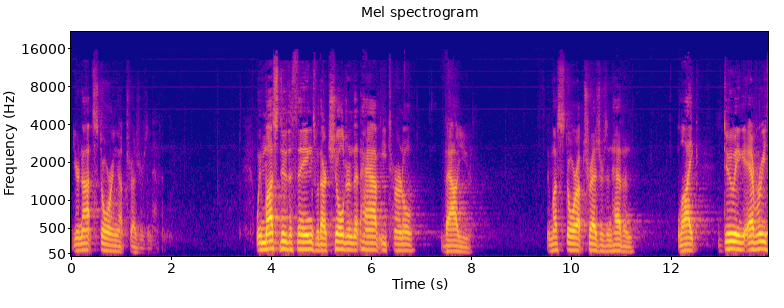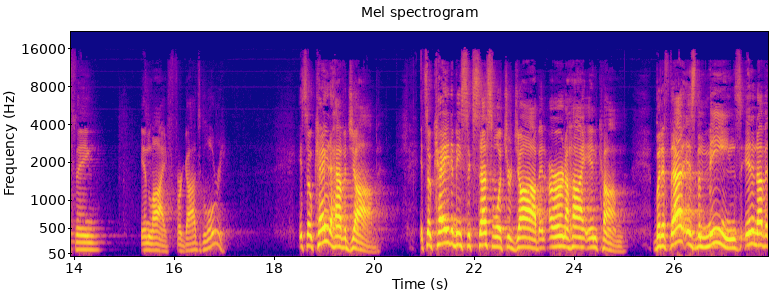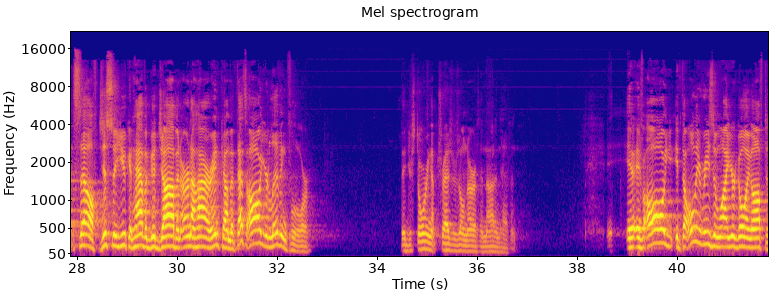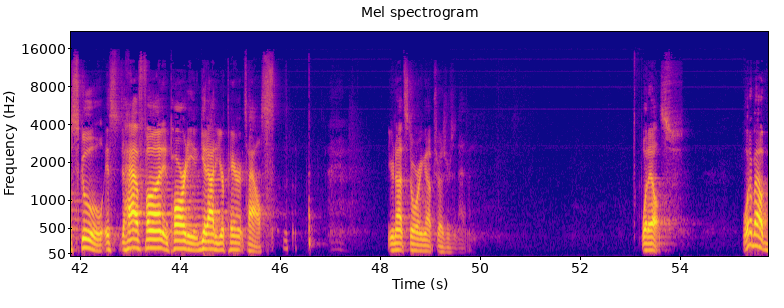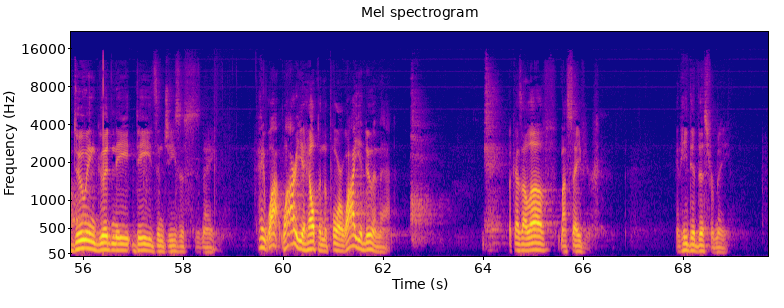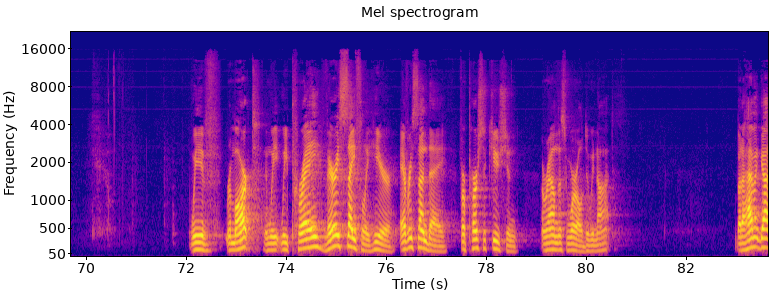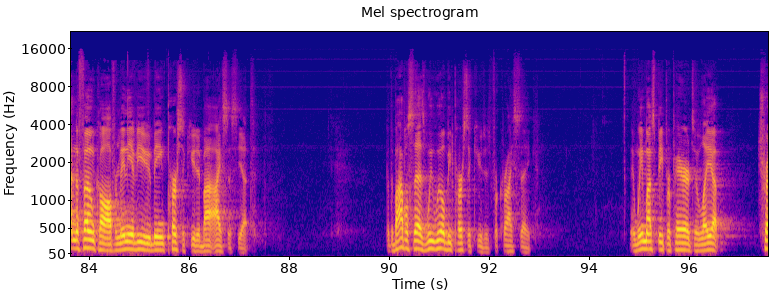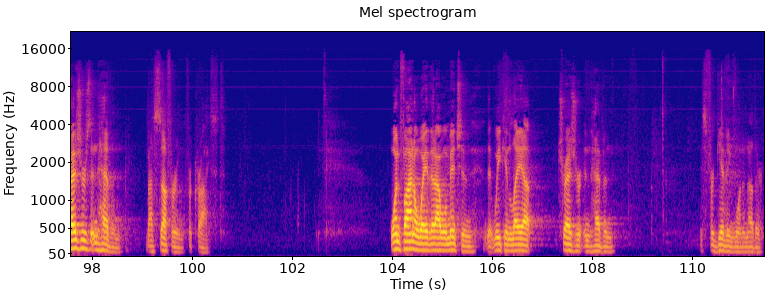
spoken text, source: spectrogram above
you're not storing up treasures in heaven. We must do the things with our children that have eternal value. We must store up treasures in heaven, like doing everything in life for God's glory. It's okay to have a job. It's okay to be successful at your job and earn a high income. But if that is the means in and of itself, just so you can have a good job and earn a higher income, if that's all you're living for, then you're storing up treasures on earth and not in heaven if all if the only reason why you're going off to school is to have fun and party and get out of your parents' house, you're not storing up treasures in heaven. What else? What about doing good deeds in Jesus' name? Hey, why, why are you helping the poor? Why are you doing that? Because I love my Savior. And he did this for me. We've remarked, and we, we pray very safely here every Sunday for persecution around this world, do we not? But I haven't gotten a phone call from any of you being persecuted by ISIS yet. But the Bible says we will be persecuted for Christ's sake. And we must be prepared to lay up treasures in heaven by suffering for Christ. One final way that I will mention that we can lay up treasure in heaven is forgiving one another.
